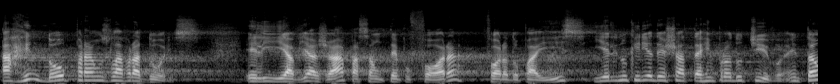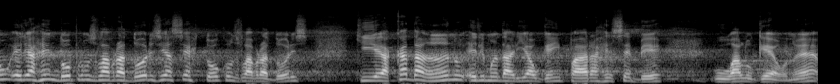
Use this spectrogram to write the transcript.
arrendou para uns lavradores. Ele ia viajar, passar um tempo fora, fora do país, e ele não queria deixar a terra improdutiva. Então ele arrendou para uns lavradores e acertou com os lavradores que a cada ano ele mandaria alguém para receber o aluguel, né?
